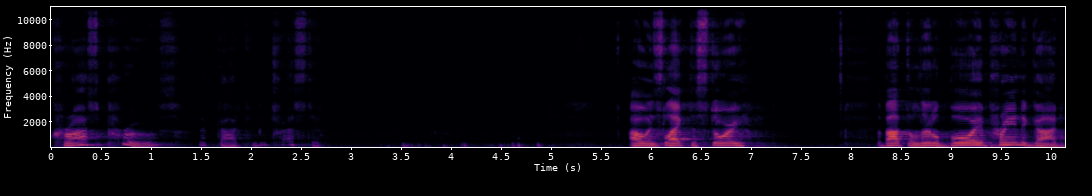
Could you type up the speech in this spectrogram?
cross proves that God can be trusted. I always liked the story about the little boy praying to God.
